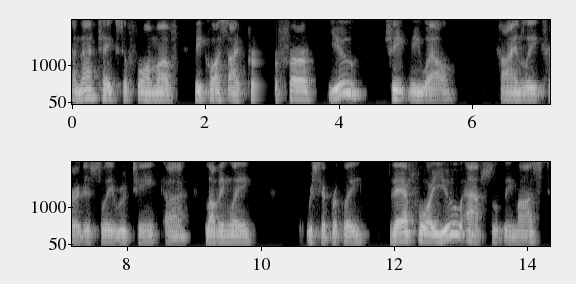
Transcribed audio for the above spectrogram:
And that takes a form of because I prefer you treat me well, kindly, courteously, routine, uh, lovingly, reciprocally. Therefore, you absolutely must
